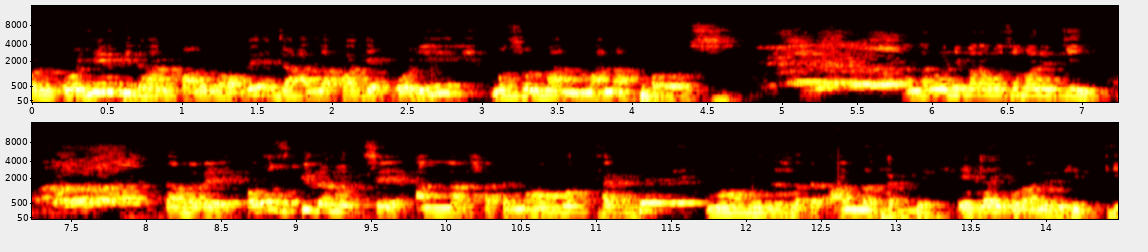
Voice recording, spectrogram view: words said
বরং ওহির বিধান পালন হবে যা আল্লাহ পাকে ওহি মুসলমান মানা ফরজ আল্লাহর ওহি মানা মুসলমানের কি তাহলে ফরজ বিধান হচ্ছে আল্লাহর সাথে মোহাম্মদ থাকবে, মোহাম্মদের সাথে আল্লাহ থাকবে। এটাই কোরআনের ভিত্তি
